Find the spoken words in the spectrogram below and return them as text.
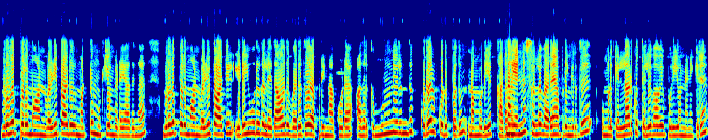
முருகப்பெருமான் வழிபாடு மட்டும் முக்கியம் கிடையாதுங்க. முருகப்பெருமான் வழிபாட்டில் இடையூறுகள் ஏதாவது வருது அப்படின்னா கூட அதற்கு முன்னிருந்து குரல் கொடுப்பதும் நம்முடைய கடமை. என்ன சொல்ல வரேன் அப்படிங்கிறது உங்களுக்கு எல்லாருக்கும் தெளிவாகவே புரியும்னு நினைக்கிறேன்.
